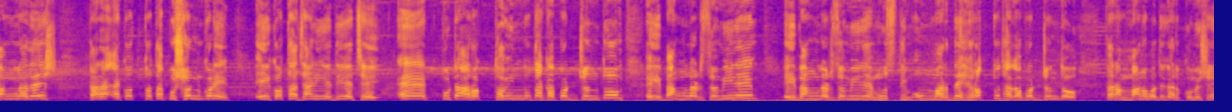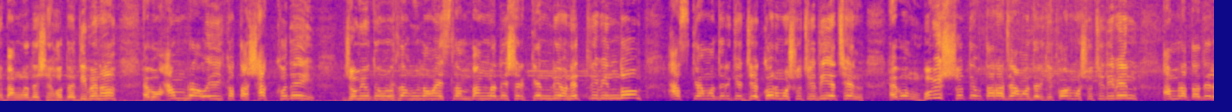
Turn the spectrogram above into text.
বাংলাদেশ তারা একত্রতা পোষণ করে এই কথা জানিয়ে দিয়েছে। এক ফুটা রক্তবিন্দু থাকা পর্যন্ত এই বাংলার জমিনে, এই বাংলার জমিনে মুসলিম উম্মার দেহে রক্ত থাকা পর্যন্ত তারা মানবাধিকার কমিশনে বাংলাদেশে হতে দিবে না। এবং আমরাও এই কথা সাক্ষ্য দেই। জমিয়ত ইসলাম উলামা ইসলাম বাংলাদেশের কেন্দ্রীয় নেতৃবৃন্দ আজকে আমাদেরকে যে কর্মসূচি দিয়েছেন এবং ভবিষ্যতেও তারা যে আমাদেরকে কর্মসূচি দিবেন, আমরা তাদের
